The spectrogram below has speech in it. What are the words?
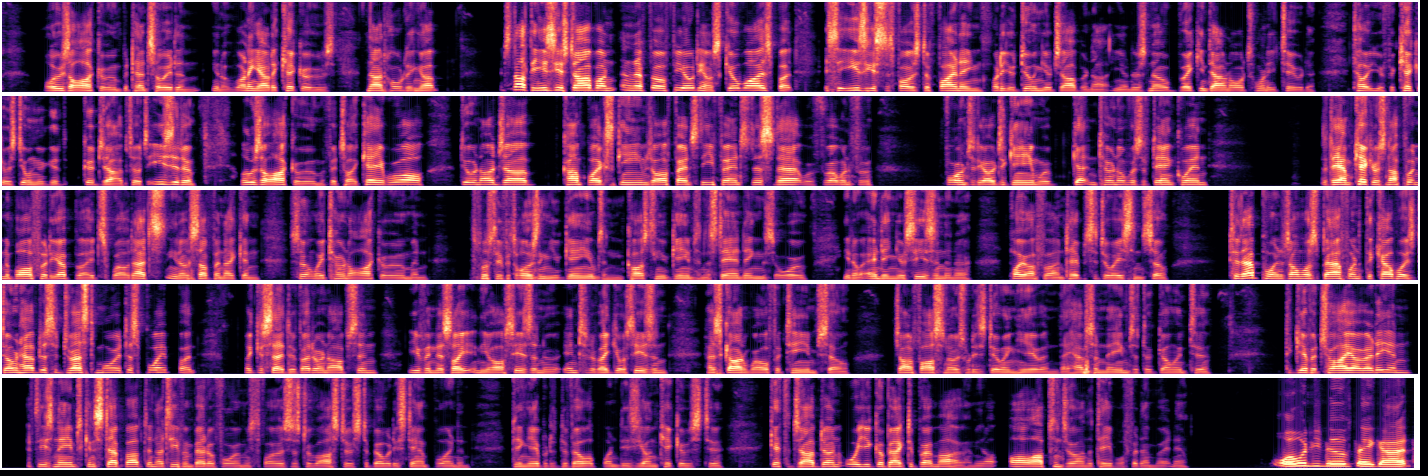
lose a locker room potentially than you know running out a kicker who's not holding up it's not the easiest job on an NFL field, you know, skill wise, but it's the easiest as far as defining whether you're doing your job or not. You know, there's no breaking down all 22 to tell you if a kicker is doing a good good job. So it's easy to lose a locker room if it's like, hey, we're all doing our job, complex schemes, offense, defense, this, that. We're throwing for 400 yards a game. We're getting turnovers with Dan Quinn. The damn kicker's not putting the ball for the uprights. Well, that's you know something that can certainly turn a locker room and especially if it's losing you games and costing you games in the standings or you know ending your season in a playoff run type of situation. So to that point, it's almost baffling that the Cowboys don't have this addressed more at this point. But like you said, the veteran option, even this late in the off season or into the regular season, has gone well for teams. So John Fassel knows what he's doing here, and they have some names that they're going to to give a try already. And if these names can step up, then that's even better for him as far as just a roster stability standpoint and being able to develop one of these young kickers to get the job done, or you go back to Brett Maher. I mean, all options are on the table for them right now. What would you do if they got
